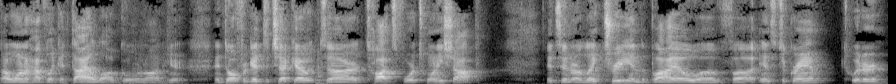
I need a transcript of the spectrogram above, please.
I want to have like a dialogue going on here. And don't forget to check out our Tots 420 shop. It's in our link tree in the bio of uh, Instagram, Twitter.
